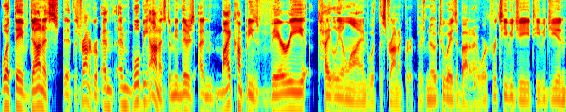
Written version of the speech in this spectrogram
what they've done at, at the Stronach Group, and, and we'll be honest, I mean, there's and my company is very tightly aligned with the Stronach Group. There's no two ways about it. I work for TVG. TVG and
